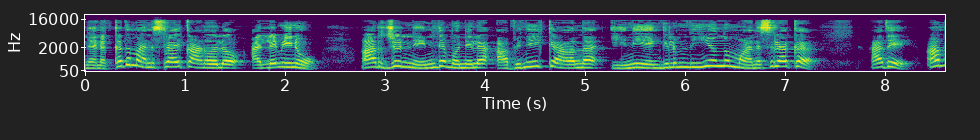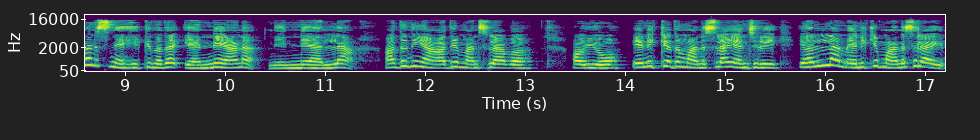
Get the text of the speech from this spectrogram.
നിനക്കത് മനസ്സിലായി കാണുമല്ലോ. അല്ലേ മീനു? അർജുൻ നിന്റെ മുന്നിൽ അഭിനയിക്കുകയാണെന്ന് ഇനിയെങ്കിലും നീയൊന്ന് മനസ്സിലാക്ക. അതെ അവൻ സ്നേഹിക്കുന്നത് എന്നെയാണ് നിന്നെ അല്ല അത് നീ ആദ്യം മനസ്സിലാവ്. അയ്യോ എനിക്കത് മനസ്സിലായി അഞ്ജലി. എല്ലാം എനിക്ക് മനസ്സിലായി.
